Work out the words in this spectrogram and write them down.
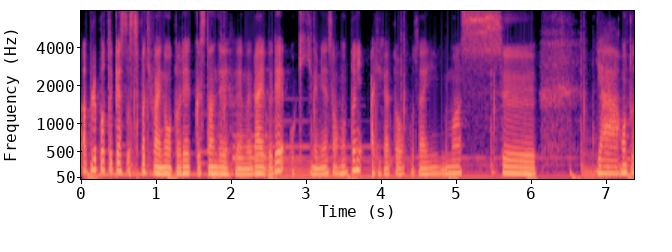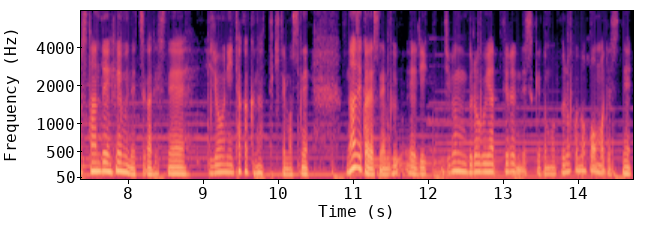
Apple Podcast、Spotify、Note、レック、スタンド FM、ライブでお聞きの皆さん、本当にありがとうございます。いやー、本当スタンド FM 熱がですね、非常に高くなってきてますね。なぜかですね、自分ブログやってるんですけども、ブログの方もですね、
